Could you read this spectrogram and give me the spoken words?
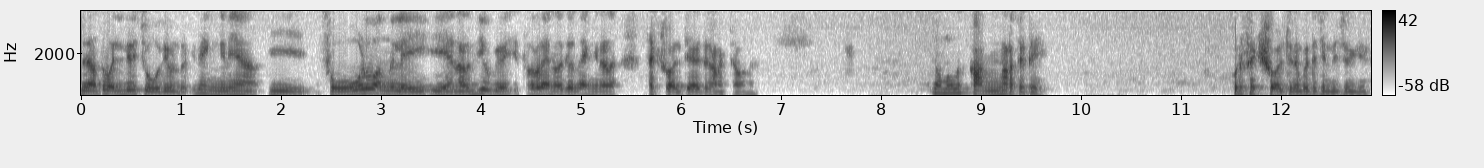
ഇതിനകത്ത് വലിയൊരു ചോദ്യമുണ്ട്. ഇത് എങ്ങനെയാ ഈ സോൾ വന്നില്ലേ ഈ- ഈ എനർജി ഉപയോഗിച്ച് ഇത്രയുള്ള എനർജി വന്ന് എങ്ങനെയാണ് സെക്ഷുവാലിറ്റി ആയിട്ട് കണക്ട് ആവുന്നത്? നമ്മളൊന്ന് കണ്ണടച്ചിട്ടേ ഒരു സെക്ഷുവാലിറ്റിനെ പറ്റി ചിന്തിച്ചു നോക്കിയാൽ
